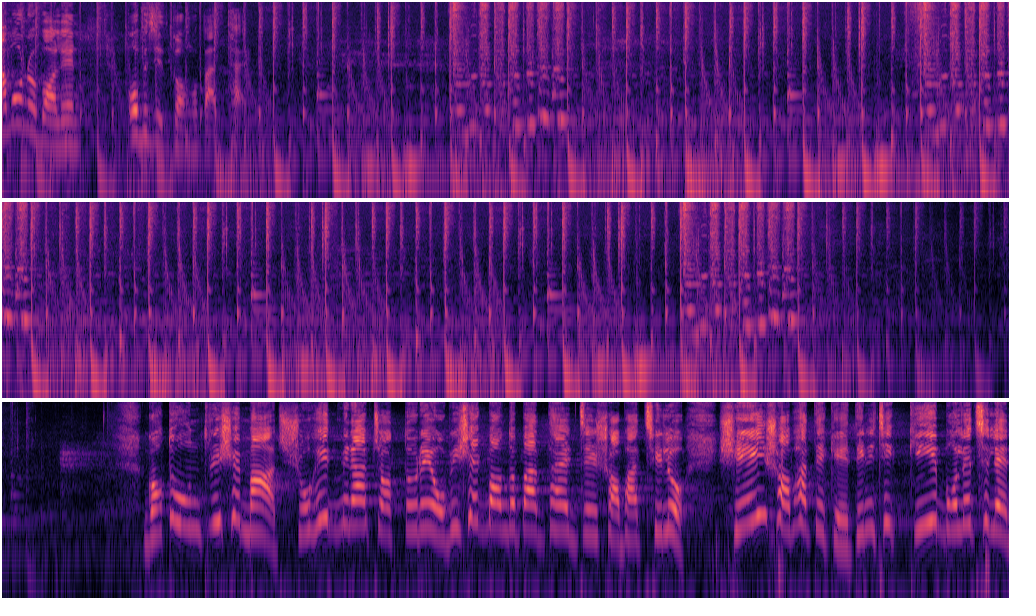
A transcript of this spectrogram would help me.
এমনও বলেন অভিজিৎ গঙ্গোপাধ্যায়। গত উনত্রিশে মার্চ শহীদ মিনার চত্বরে অভিষেক বন্দ্যোপাধ্যায়ের যে সভা ছিল, সেই সভা থেকে তিনি ঠিক কি বলেছিলেন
